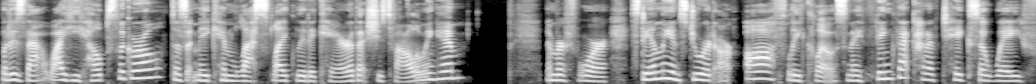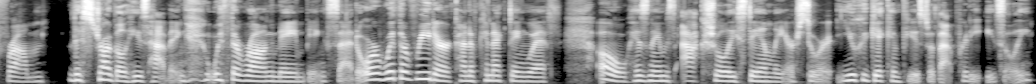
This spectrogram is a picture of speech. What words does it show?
but is that why he helps the girl? Does it make him less likely to care that she's following him? Number four, Stanley and Stuart are awfully close, and I think that kind of takes away from the struggle he's having with the wrong name being said, or with a reader kind of connecting with, oh, his name is actually Stanley or Stuart. You could get confused with that pretty easily.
